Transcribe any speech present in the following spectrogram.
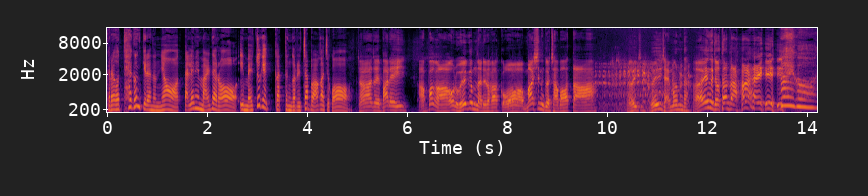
그리고 퇴근길에는요, 딸내미 말대로 이 메뚜기 같은 거를 잡아와가지고 자, 자, 바레이. 아빠가 오늘 월급날이라 갖고 맛있는 거 잡아왔다. 어이, 어이, 잘 먹는다. 아이고, 좋단다. 아이고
